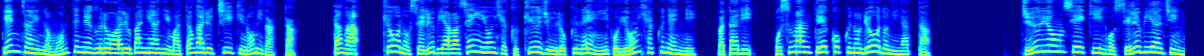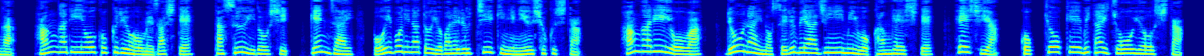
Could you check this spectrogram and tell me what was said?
現在のモンテネグロ・アルバニアにまたがる地域のみだった。だが、今日のセルビアは1496年以後400年に渡り、オスマン帝国の領土になった。14世紀以後セルビア人がハンガリー王国領を目指して多数移動し、現在、ボイボリナと呼ばれる地域に入植した。ハンガリー王は、領内のセルビア人移民を歓迎して、兵士や国境警備隊長を要した。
